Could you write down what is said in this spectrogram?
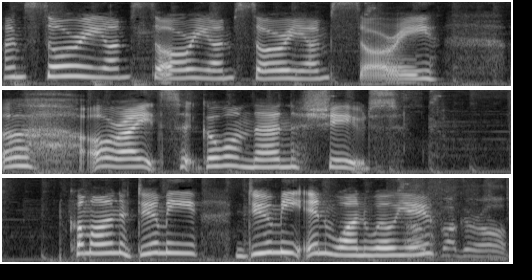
I'm sorry, I'm sorry, I'm sorry, I'm sorry. Ugh, alright, go on then, shoot. Come on, do me, do me in one, will you? Oh, bugger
